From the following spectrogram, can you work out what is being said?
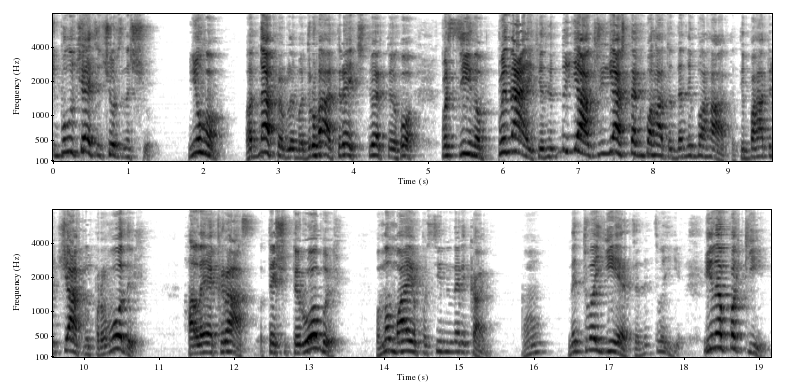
і виходить чорт на що. В нього одна проблема, друга, третя, четверта його постійно пинають. І говорять, ну як же, я ж так багато, да не багато. Ти багато часу проводиш, але якраз те, що ти робиш, воно має постійне нарікання. Не твоє це, не твоє. І навпаки.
